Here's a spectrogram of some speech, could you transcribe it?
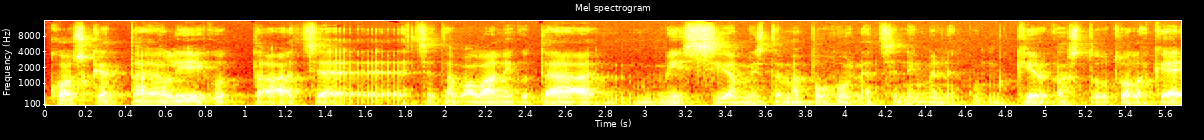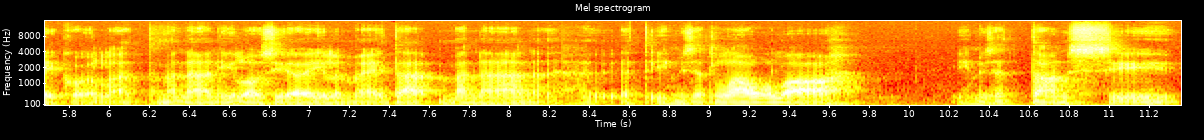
koskettaa ja liikuttaa, että se, että se tavallaan niin tämä missio, mistä mä puhuin, että se nimen kirkastuu tuolla keikoilla, että mä näen iloisia ilmeitä, mä näen, että ihmiset laulaa, ihmiset tanssii,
